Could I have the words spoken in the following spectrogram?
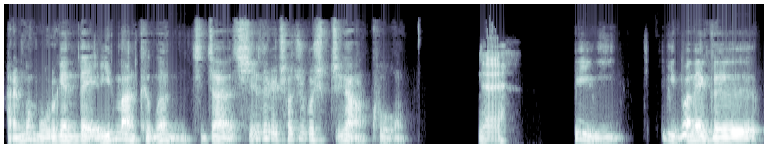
다른 건 모르겠는데, 에임만큼은 진짜 실드를 쳐주고 싶지가 않고, 네. 이, 이번에 그,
